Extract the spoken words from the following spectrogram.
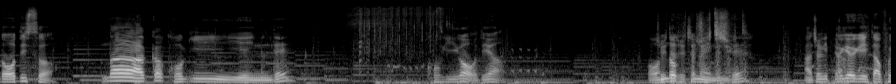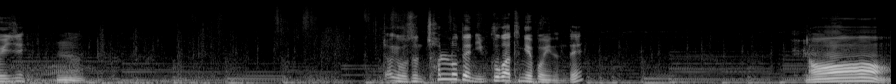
너 어디 있어? 나 아까 거기에 있는데 거기가 어디야? 언덕쯤에 저기다, 저기다, 있는데. 아 저기 있다 여기 여기 다 보이지? 음. 저기 무슨 철로 된 입구 같은 게 보이는데? 어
